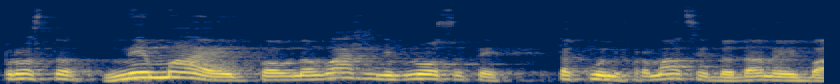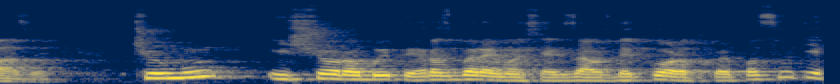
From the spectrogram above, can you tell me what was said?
просто не мають повноважень вносити таку інформацію до даної бази. Чому і що робити, розберемося, як завжди, коротко і по суті.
